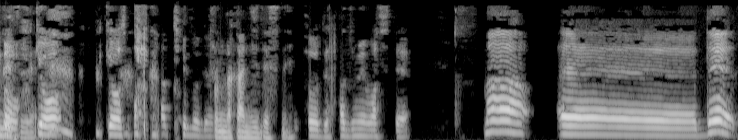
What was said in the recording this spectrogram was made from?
ですね布教、布教したいなっていうのでそ、んな感じですね。そうです、始めまして。まあ、えー、で、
